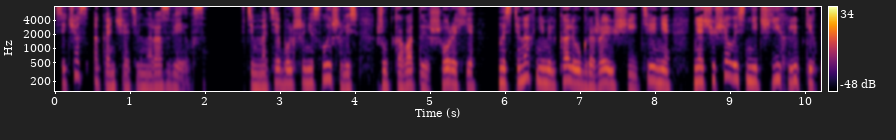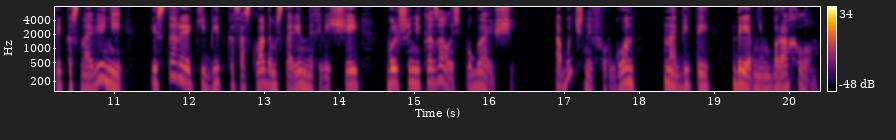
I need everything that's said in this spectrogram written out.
сейчас окончательно развеялся. В темноте больше не слышались жутковатые шорохи, на стенах не мелькали угрожающие тени, не ощущалось ничьих липких прикосновений, и старая кибитка со складом старинных вещей больше не казалась пугающей. Обычный фургон, набитый древним барахлом.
